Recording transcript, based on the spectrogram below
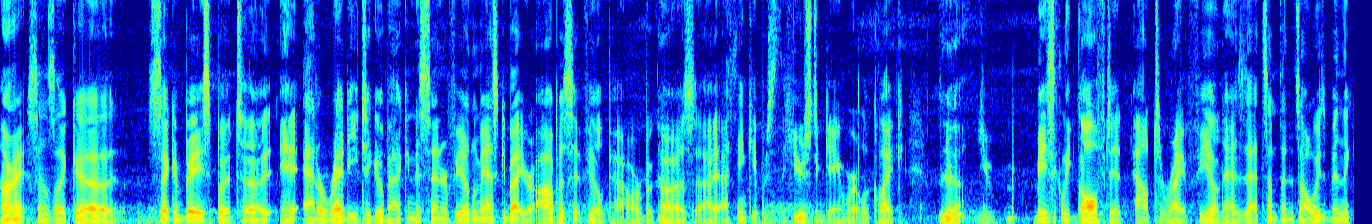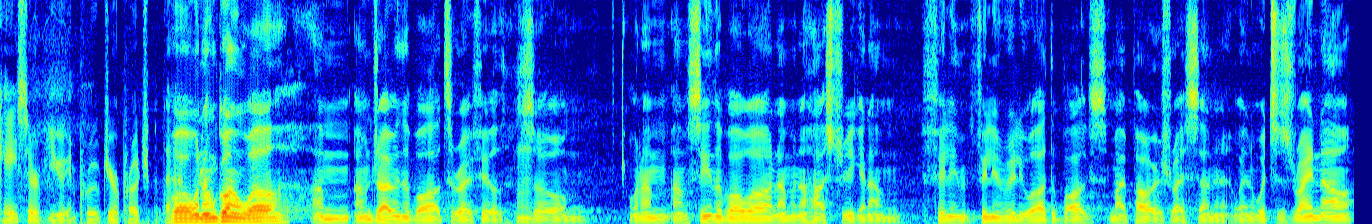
All right, sounds like uh, second base, but uh, at a ready to go back into center field. Let me ask you about your opposite field power because I, I think it was the Houston game where it looked like Yeah. you basically golfed it out to right field. Has that something that's always been the case, or have you improved your approach with that? Well, when I'm going well, I'm I'm driving the ball out to right field. So um, when I'm I'm seeing the ball well and I'm in a hot streak and I'm feeling feeling really well at the box, my power is right center. When which is right now,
